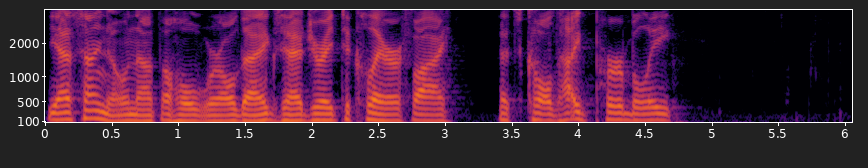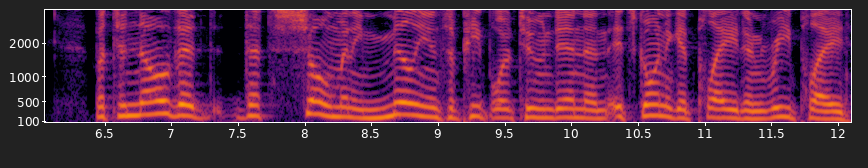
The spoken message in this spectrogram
Yes, I know, not the whole world. I exaggerate to clarify. That's called hyperbole. But to know that that so many millions of people are tuned in and it's going to get played and replayed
